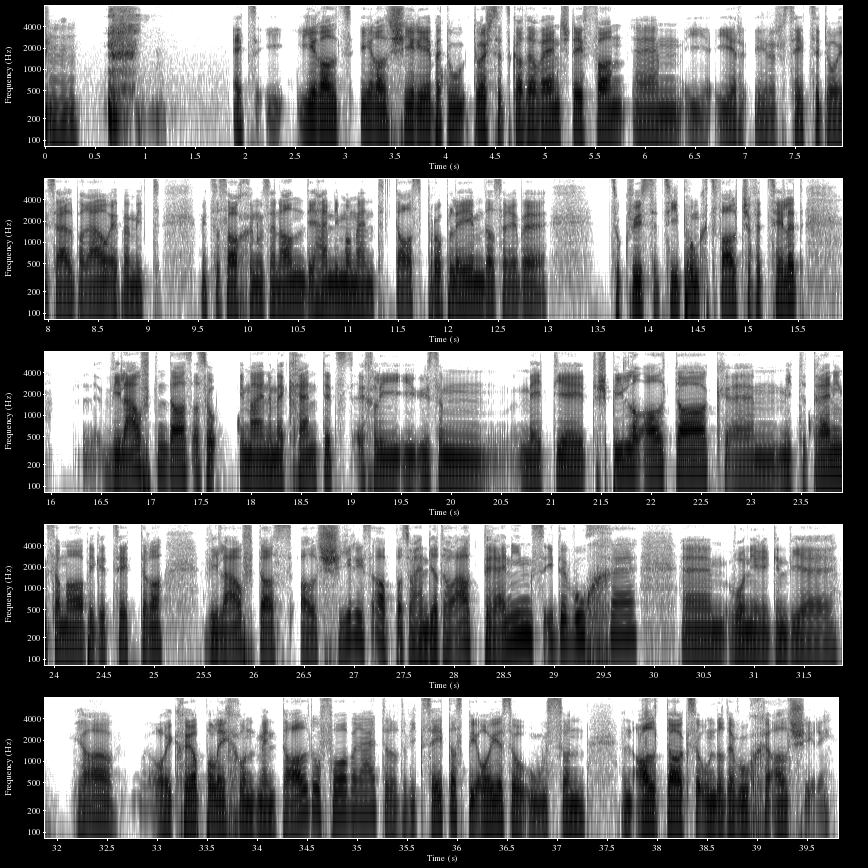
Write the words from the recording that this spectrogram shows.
Mhm. Jetzt, ihr als, ihr als Schiri, eben, du, du hast es jetzt gerade erwähnt, Stefan, ähm, ihr, ihr setzt euch selber auch eben mit, mit so Sachen auseinander. Die haben im Moment das Problem, dass ihr eben zu gewissen Zeitpunkten das Falsche erzählt wie läuft denn das? Also, ich meine, man kennt jetzt ein bisschen in unserem Metier den Spieleralltag ähm, mit den Trainings am Abend etc. Wie läuft das als Schiris ab? Also, habt ihr da auch Trainings in der Woche, ähm, wo ihr irgendwie ja, euch körperlich und mental darauf vorbereitet? Oder wie sieht das bei euch so aus, so ein, ein Alltag so unter der Woche als Schiri?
